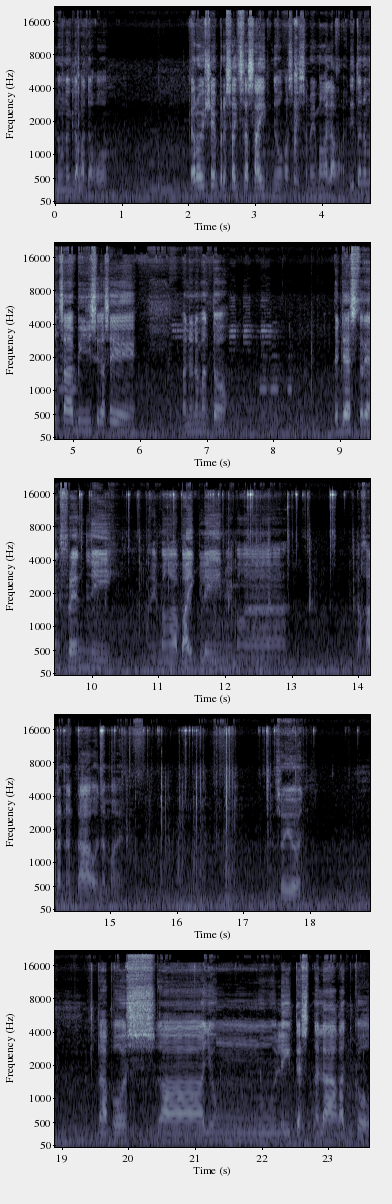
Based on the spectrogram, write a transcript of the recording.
nung naglakad ako. Pero syempre, side sa side, no? Kasi sa may mga lak- Dito naman sa BC kasi, ano naman to, pedestrian friendly, may mga bike lane, may mga lakaran ng tao naman. So yun. Tapos ah, yung latest na lakad ko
